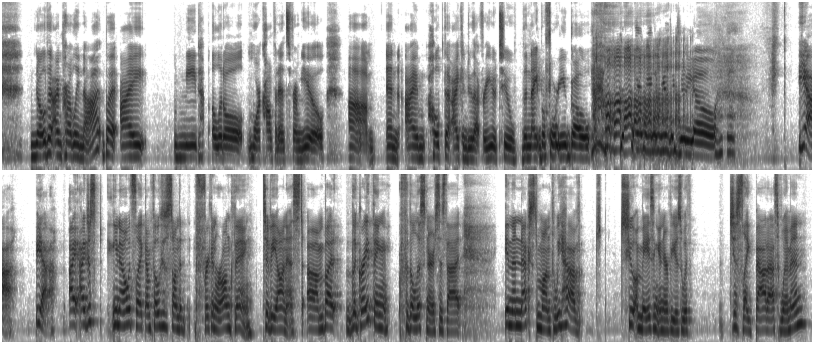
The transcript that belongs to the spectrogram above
know that I'm probably not, but I need a little more confidence from you um, and I hope that I can do that for you too the night before you go a music video. Yeah. Yeah. I, I just, you know, it's like I'm focused on the freaking wrong thing, to be honest. Um, but the great thing for the listeners is that in the next month, we have two amazing interviews with just like badass women.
